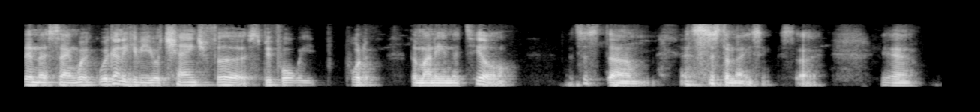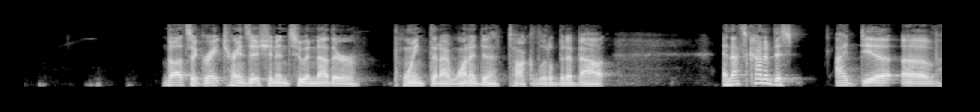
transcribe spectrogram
then they're saying, we're, we're going to give you your change first before we put the money in the till. It's just, um, it's just amazing. So, yeah. No, that's a great transition into another point that I wanted to talk a little bit about. And that's kind of this idea of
